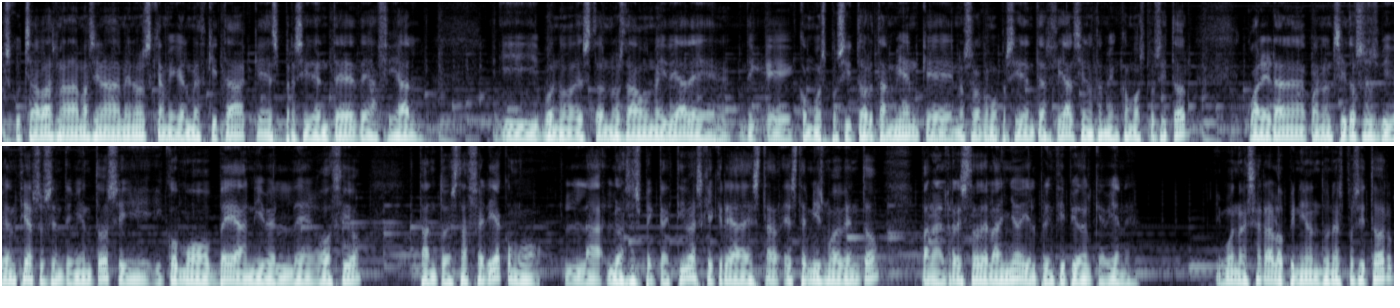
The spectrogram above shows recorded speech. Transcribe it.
Escuchabas nada más y nada menos que a Miguel Mezquita, que es presidente de AFIAL. Y bueno, esto nos da una idea de, eh, como expositor también, que no solo como presidente de AFIAL, sino también como expositor, cuál cuáles han sido sus vivencias, sus sentimientos y, y cómo ve a nivel de negocio tanto esta feria como las expectativas que crea este mismo evento para el resto del año y el principio del que viene. Y bueno, esa era la opinión de un expositor.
